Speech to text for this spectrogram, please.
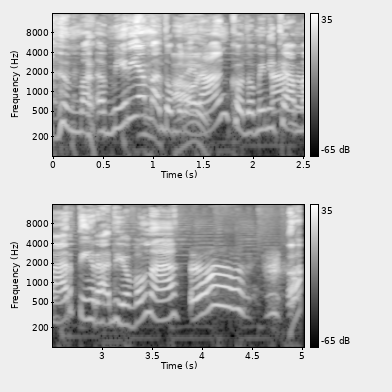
Ma- Miriam a dobré Ahoj. ránko, Dominika a Martin, Radio Vlna. Á,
